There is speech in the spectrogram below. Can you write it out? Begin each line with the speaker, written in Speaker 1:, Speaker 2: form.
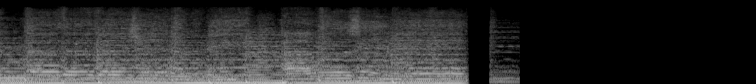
Speaker 1: and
